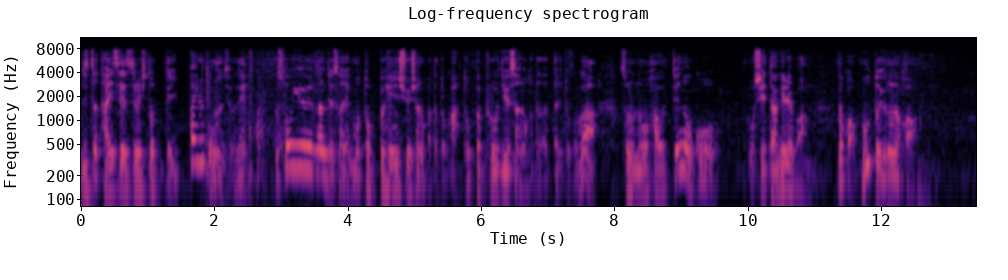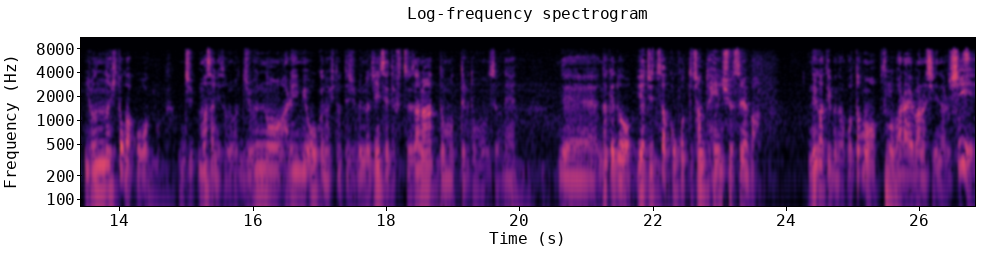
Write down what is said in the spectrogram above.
実は大成する人っていっぱいいると思うんですよね。そういうなんていうんですかねもうトップ編集者の方とかトッププロデューサーの方だったりとかがそのノウハウっていうのをこう教えてあげればなんかもっと世の中いろんな人がこうじまさにその自分のある意味多くの人って自分の人生って普通だなって思ってると思うんですよね。でだけどいや実はここってちゃんと編集すればネガティブなこともすごい笑い話になるし、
